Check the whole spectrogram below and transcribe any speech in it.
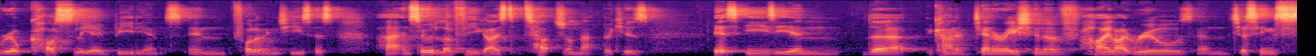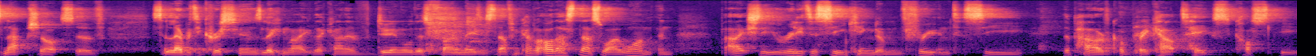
real costly obedience in following Jesus. Uh, and so we'd love for you guys to touch on that because it's easy in the kind of generation of highlight reels and just seeing snapshots of celebrity Christians looking like they're kind of doing all this fun, amazing stuff. And kind of like, oh, that's that's what I want. And but actually, really to see kingdom fruit and to see the power of God break out takes costly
